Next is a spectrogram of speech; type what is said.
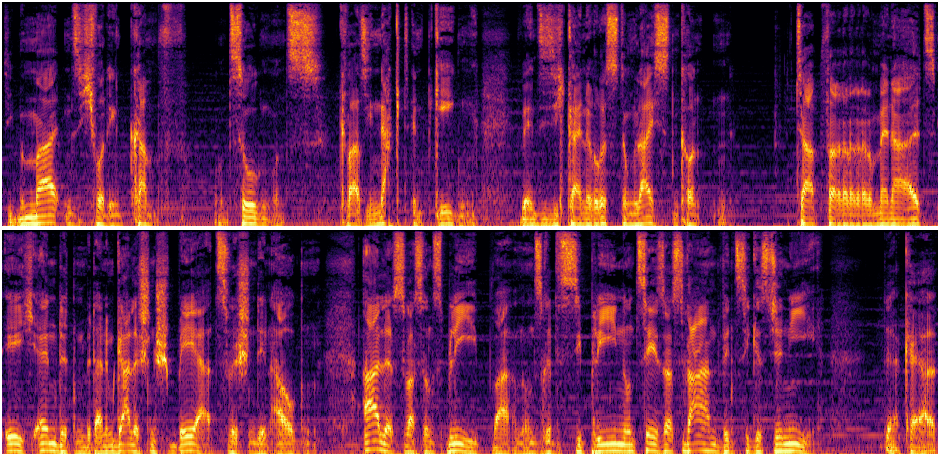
Sie bemalten sich vor den Kampf und zogen uns quasi nackt entgegen, wenn sie sich keine Rüstung leisten konnten. Tapferere Männer als ich endeten mit einem gallischen Speer zwischen den Augen. Alles, was uns blieb, waren unsere Disziplin und Cäsars wahnwitziges Genie. Der Kerl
